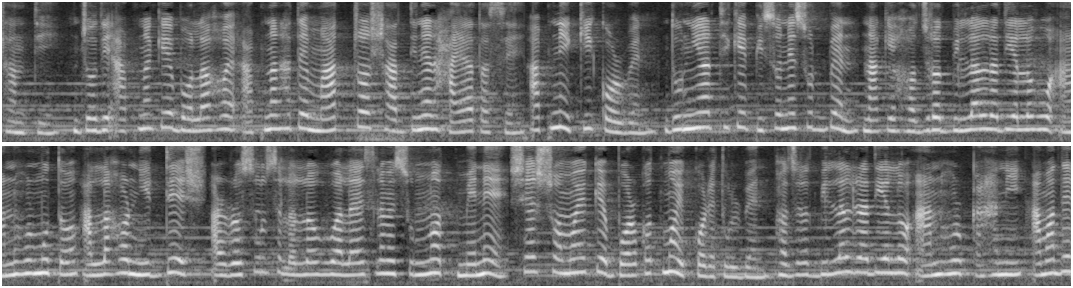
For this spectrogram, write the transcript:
শান্তি। যদি আপনাকে বলা হয় আপনার হাতে মাত্র সাত দিনের হায়াত আছে, আপনি কি করবেন? দুনিয়ার থেকে পিছনে ছুটবেন নাকি হজরত বিল্লাল রাদিয়াল্লাহু আনহুর মতো আল্লাহর নির্দেশ আর রসুল সাল্লাহু আলাইসলামের সুন্নত মেনে শেষ সময়কে বরকতময় করে তুলবেন? হজরত বিল্লাল রাদিয়াল্লাহু আনহুর কাহানি আমাদের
